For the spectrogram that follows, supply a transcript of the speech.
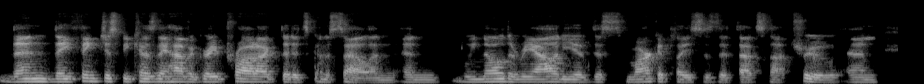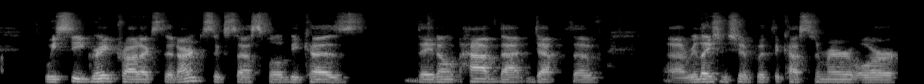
then they think just because they have a great product that it's going to sell and and we know the reality of this marketplace is that that's not true and we see great products that aren't successful because they don't have that depth of uh, relationship with the customer or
